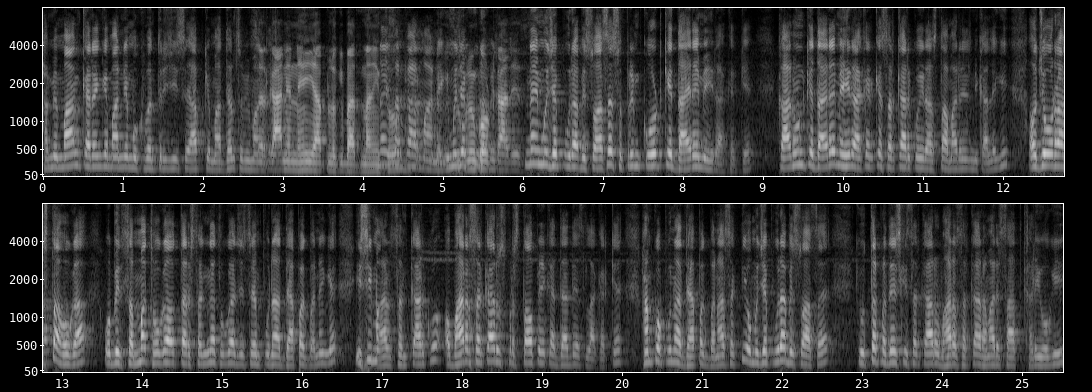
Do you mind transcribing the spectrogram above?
हमें मांग करेंगे माननीय मुख्यमंत्री जी से आपके माध्यम से भी मांग सरकार ने नहीं आप लोग की बात मानी तो? सरकार मानेगी। मुझे नहीं मुझे पूरा विश्वास है सुप्रीम कोर्ट के दायरे में ही रह करके कानून के दायरे में ही रह करके सरकार कोई रास्ता हमारे लिए निकालेगी। और जो रास्ता होगा वो भी सम्मत होगा और तर्कसंगत होगा जिससे हम पुनः अध्यापक बनेंगे। इसी सरकार को और भारत सरकार उस प्रस्ताव पे एक अध्यादेश ला करके हमको पुनः अध्यापक बना सकती है। और मुझे पूरा विश्वास है कि उत्तर प्रदेश की सरकार और भारत सरकार हमारे साथ खड़ी होगी।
